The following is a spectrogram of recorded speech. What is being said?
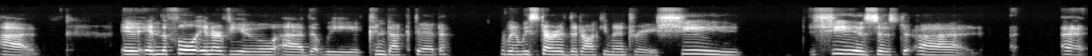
Uh, in, in the full interview uh, that we conducted when we started the documentary she she is just uh, a,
